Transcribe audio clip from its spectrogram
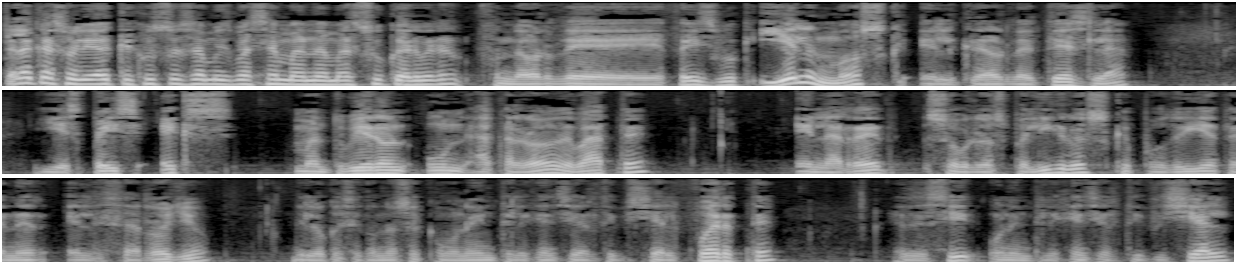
Da la casualidad que justo esa misma semana Mark Zuckerberg, fundador de Facebook, y Elon Musk, el creador de Tesla, y SpaceX mantuvieron un acalorado debate en la red sobre los peligros que podría tener el desarrollo de lo que se conoce como una inteligencia artificial fuerte, es decir, una inteligencia artificial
